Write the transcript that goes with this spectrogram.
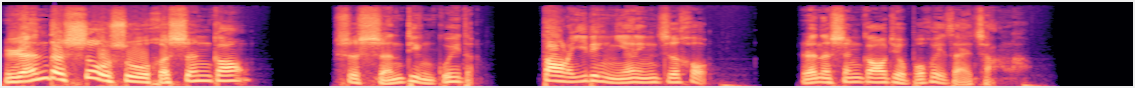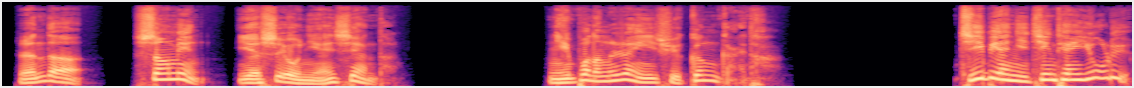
人的寿数和身高是神定规的，到了一定年龄之后，人的身高就不会再长了。人的生命也是有年限的，你不能任意去更改它。即便你今天忧虑，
